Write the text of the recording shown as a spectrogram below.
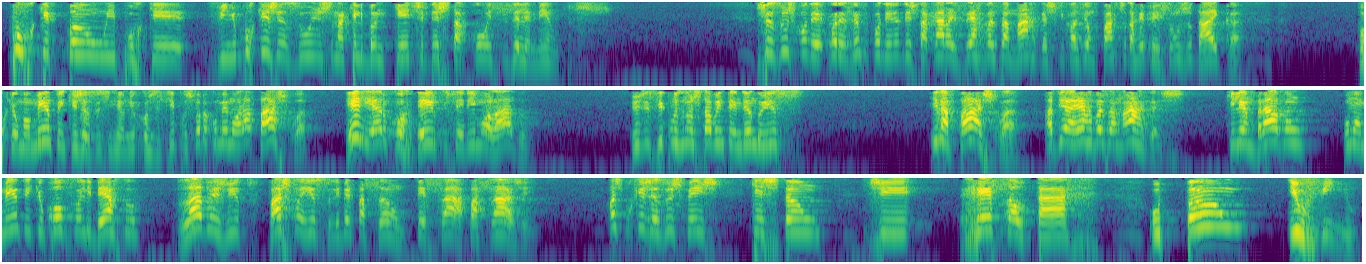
por que pão e por que vinho? Por que Jesus, naquele banquete, destacou esses elementos? Jesus, poder, por exemplo, poderia destacar as ervas amargas que faziam parte da refeição judaica. Porque o momento em que Jesus se reuniu com os discípulos foi para comemorar a Páscoa. Ele era o cordeiro que seria imolado. E os discípulos não estavam entendendo isso. E na Páscoa havia ervas amargas que lembravam o momento em que o povo foi liberto lá do Egito. Páscoa é isso, libertação, pessar, passagem. Mas porque Jesus fez questão de ressaltar o pão e o vinho.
